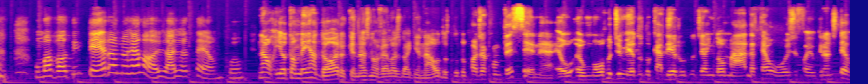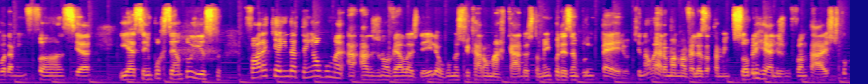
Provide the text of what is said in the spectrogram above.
uma volta inteira no relógio, haja tempo. Não, e eu também adoro que nas novelas do Agnaldo tudo pode acontecer, né? Eu, eu morro de medo do cadeirudo de A Indomada até hoje. Foi o grande terror da minha infância. E é 100% isso. Fora que ainda tem algumas. As novelas dele, algumas ficaram marcadas também, por exemplo, Império, que não era uma novela exatamente sobre realismo fantástico,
